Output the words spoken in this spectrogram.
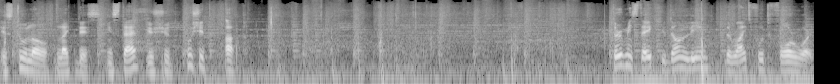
is too low, like this. Instead, you should push it up. Third mistake, you don't lean the right foot forward,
